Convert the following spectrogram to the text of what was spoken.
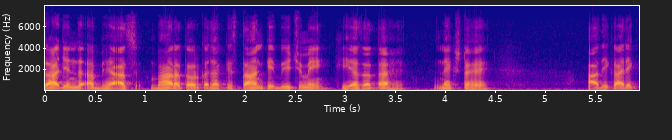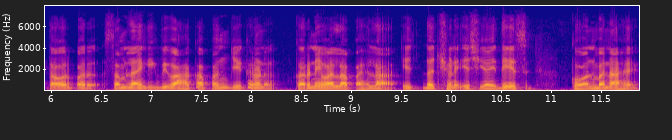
काजिंद अभ्यास भारत और कजाकिस्तान के बीच में किया जाता है। नेक्स्ट है। आधिकारिक तौर पर समलैंगिक विवाह का पंजीकरण करने वाला पहला दक्षिण एशियाई देश कौन बना है?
